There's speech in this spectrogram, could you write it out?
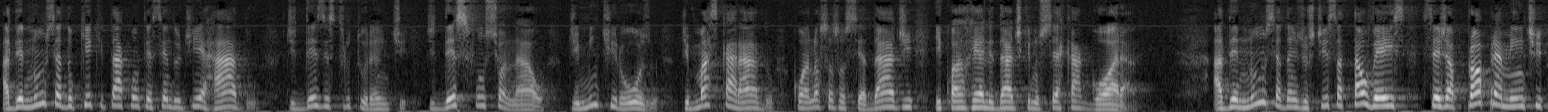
A denúncia do que está acontecendo de errado, de desestruturante, de desfuncional, de mentiroso, de mascarado com a nossa sociedade e com a realidade que nos cerca agora a denúncia da injustiça talvez seja propriamente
